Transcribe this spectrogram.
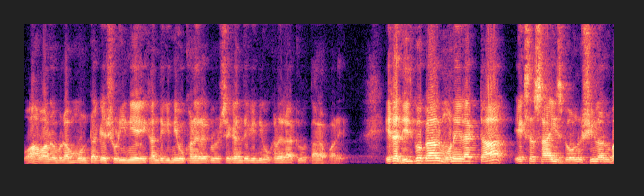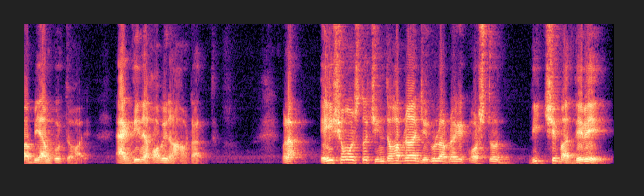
মহামানবরা মনটাকে সরিয়ে নিয়ে এখান থেকে নিয়ে ওখানে রাখল, সেখান থেকে নিয়ে ওখানে রাখল, তারা পারে। এটা দীর্ঘকাল মনের একটা এক্সারসাইজ বা অনুশীলন বা ব্যায়াম করতে হয়। একদিনে হবে না হঠাৎ। মানে এই সমস্ত চিন্তাভাবনা যেগুলো আপনাকে কষ্ট দিচ্ছে বা দেবে,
